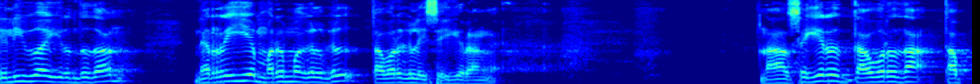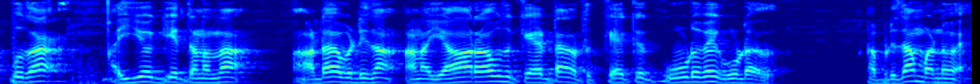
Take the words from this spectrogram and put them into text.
தெளிவாக இருந்து தான் நிறைய மருமகள்கள் தவறுகளை செய்கிறாங்க. நான் செய்கிறது தவறு தான் தப்பு தான் அயோக்கியத்தனம் தான் அடாவடி தான் ஆனால் யாராவது கேட்டால் அது கேட்க கூடவே கூடாது. அப்படி தான் பண்ணுவேன்.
